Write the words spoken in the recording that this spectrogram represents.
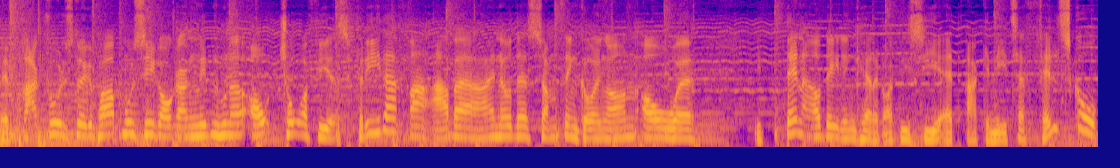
Det pragtfulde stykke popmusik årgang 1982. Frida fra ABBA, I Know There's Something Going On. Og øh, i den afdeling kan jeg da godt lige sige, at Agneta Fældskog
